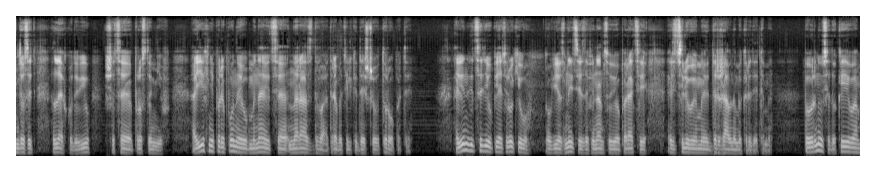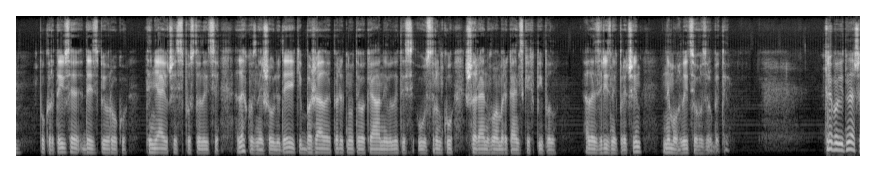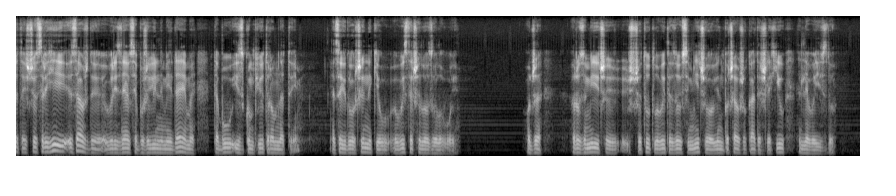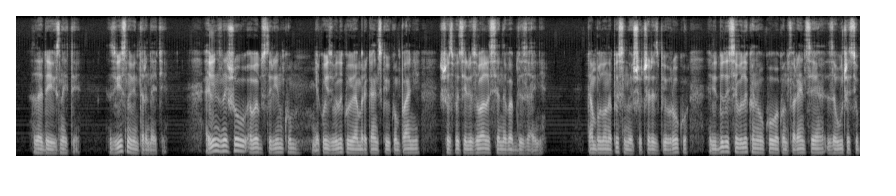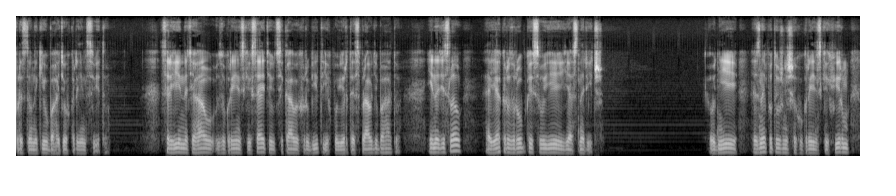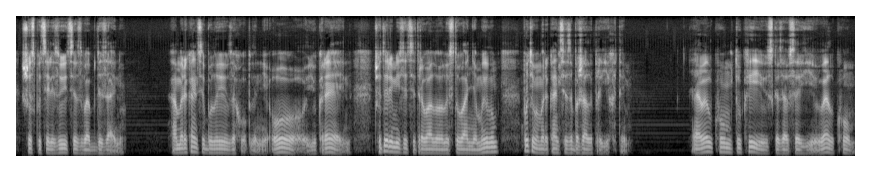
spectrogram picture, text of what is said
досить легко довів, що це просто міф, а їхні перепони обминаються на раз-два, треба тільки дещо торопити. Він відсидів п'ять років у в'язниці за фінансові операції з цільовими державними кредитами. Повернувся до Києва, покрутився десь з півроку, тиняючись по столиці, легко знайшов людей, які бажали перетнути океан і влитись у струнку шеренгу американських піпл але з різних причин не могли цього зробити. Треба відзначити, що Сергій завжди вирізнявся божевільними ідеями та був із комп'ютером на ти. Цих двох чинників вистачило з головою. Отже, розуміючи, що тут ловити зовсім нічого, він почав шукати шляхів для виїзду. Але де їх знайти? Звісно, в інтернеті. А він знайшов веб-сторінку якоїсь великої американської компанії, що спеціалізувалася на веб-дизайні. Там було написано, що через півроку відбудеться велика наукова конференція за участю представників багатьох країн світу. Сергій натягав з українських сайтів цікавих робіт, їх, повірте, справді багато, і надіслав як розробки своєї ясна річ однієї з найпотужніших українських фірм, що спеціалізується з веб-дизайну. Американці були захоплені. Oh, Ukraine! Чотири місяці тривало листування милом, потім американці забажали приїхати. «Welcome to Київ, сказав Сергій. «Welcome».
